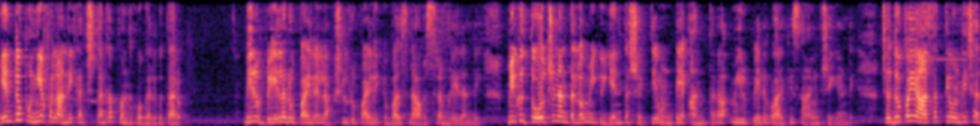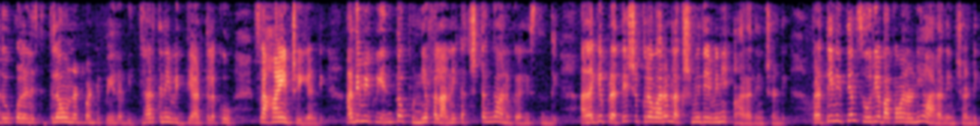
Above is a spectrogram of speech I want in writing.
ఎంతో పుణ్యఫలాన్ని ఖచ్చితంగా పొందుకోగలుగుతారు. మీరు వేల రూపాయలు లక్షల రూపాయలు ఇవ్వాల్సిన అవసరం లేదండి. మీకు తోచినంతలో మీకు ఎంత శక్తి ఉంటే అంతగా మీరు పేదవారికి సాయం చేయండి. చదువుపై ఆసక్తి ఉండి చదువుకోలేని స్థితిలో ఉన్నటువంటి పేద విద్యార్థిని విద్యార్థులకు సహాయం చేయండి. అది మీకు ఎంతో పుణ్యఫలాన్ని ఖచ్చితంగా అనుగ్రహిస్తుంది. అలాగే ప్రతి శుక్రవారం లక్ష్మీదేవిని ఆరాధించండి. ప్రతినిత్యం సూర్య భగవానుని ఆరాధించండి.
